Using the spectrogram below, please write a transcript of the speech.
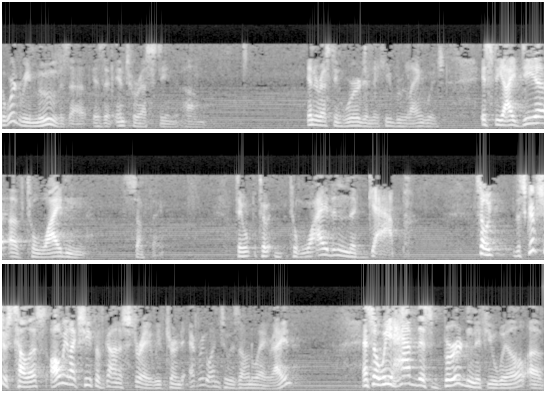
The word remove is, a, is an interesting, um, interesting word in the Hebrew language. It's the idea of to widen something, to, to, to widen the gap. So the scriptures tell us all we like sheep have gone astray. We've turned everyone to his own way, right? And so we have this burden, if you will, of,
